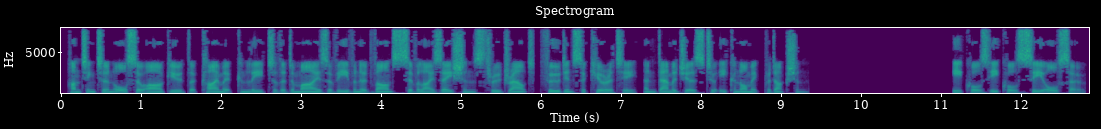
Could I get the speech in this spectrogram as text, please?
Huntington also argued that climate can lead to the demise of even advanced civilizations through drought, food insecurity, and damages to economic production. See also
